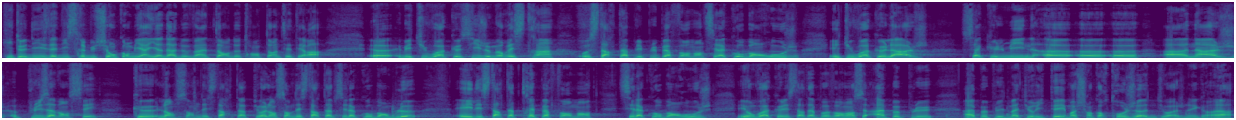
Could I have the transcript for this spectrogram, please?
qui te disent la distribution, combien il y en a de 20 ans, de 30 ans, etc. Euh, mais tu vois que si je me restreins aux startups les plus performantes, c'est la courbe en rouge, et tu vois que l'âge, ça culmine euh, euh, à un âge plus avancé que l'ensemble des startups. Tu vois, l'ensemble des startups, c'est la courbe en bleu, et les startups très performantes, c'est la courbe en rouge. Et on voit que les startups performantes, un peu plus, un peu plus de maturité. Moi, je suis encore trop jeune, tu vois, je, voilà,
